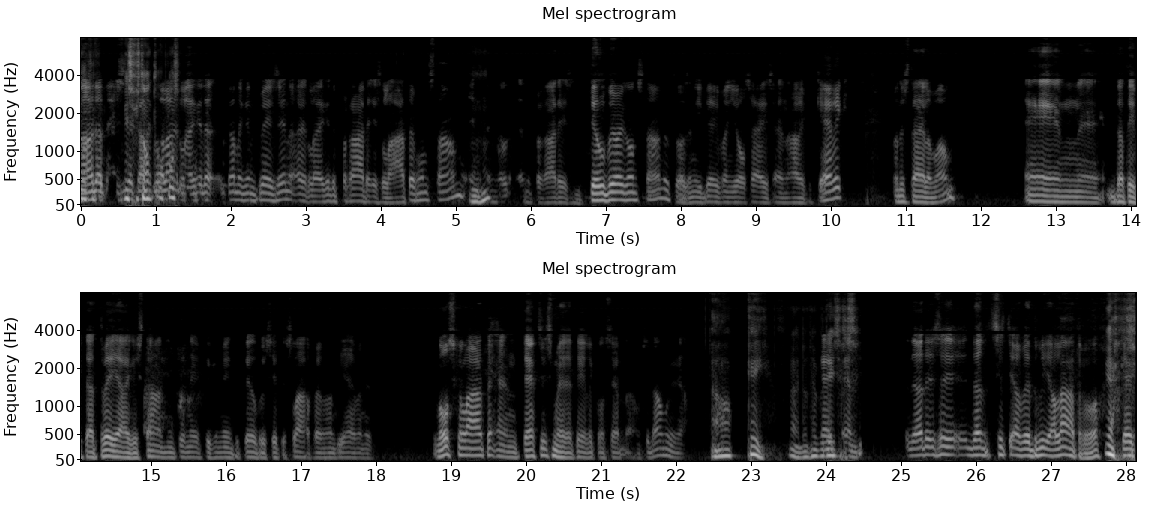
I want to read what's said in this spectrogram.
we nou, dat, dat is, misverstand dat kan ik uitleggen. Dat kan ik in twee zinnen uitleggen. De parade is later ontstaan. En, mm -hmm. en de parade is in Tilburg ontstaan. Dat was een idee van Jos Heijs en Harry Kerk van de Steile Wand. En uh, dat heeft daar twee jaar gestaan. En toen heeft de gemeente Tilburg zitten slapen, want die hebben het losgelaten. En Tert is met het hele concept naar Amsterdam gegaan. Oké, okay. nou dan hebben we Kijk, deze dat, is, uh, dat zit ja weer drie jaar later hoor. Ja. Kijk,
